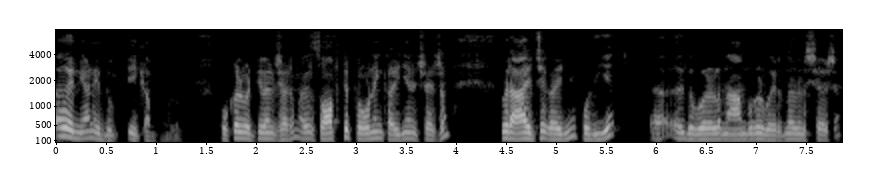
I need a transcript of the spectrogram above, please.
അത് തന്നെയാണ് ഇതും ഈ കമ്പുകളും. പൂക്കൾ വെട്ടിയതിന് ശേഷം അത് സോഫ്റ്റ് പ്രോണിങ് കഴിഞ്ഞതിന് ശേഷം ഒരാഴ്ച കഴിഞ്ഞ് പുതിയ ഇതുപോലുള്ള നാമ്പുകൾ വരുന്നതിന് ശേഷം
